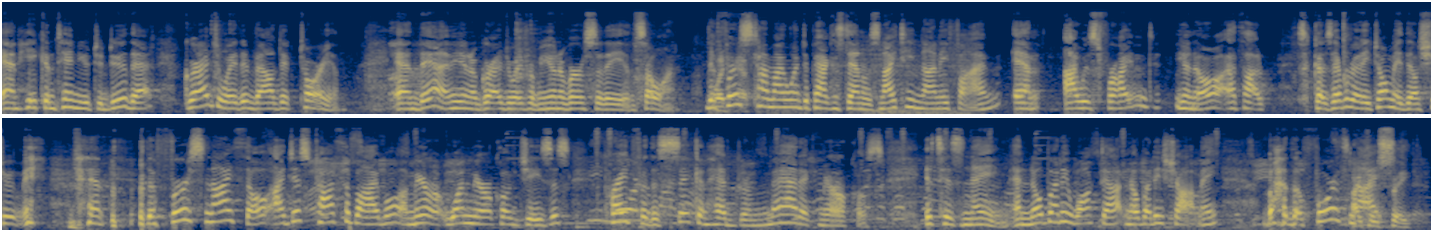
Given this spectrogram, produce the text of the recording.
And he continued to do that, graduated valedictorian, and then, you know, graduated from university and so on. The What first happened? time I went to Pakistan was 1995, and I was frightened. You know, I thought, because everybody told me they'll shoot me. and the first night, though, I just taught the Bible, a mir- one miracle of Jesus, prayed for the sick, and had dramatic miracles. It's His name, and nobody walked out, nobody shot me. By the fourth night, I can see.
